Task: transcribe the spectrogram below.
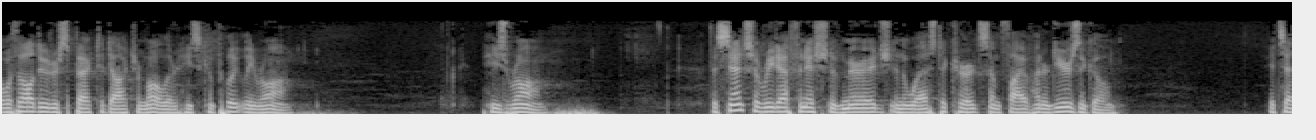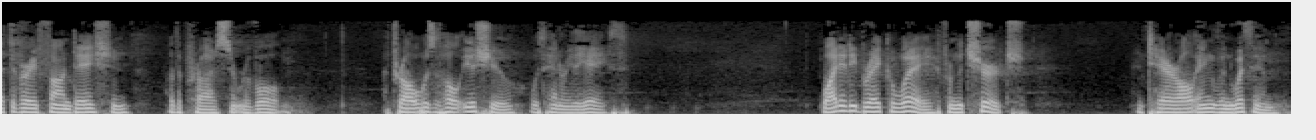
But with all due respect to Dr. Mohler, he's completely wrong. He's wrong. The essential redefinition of marriage in the West occurred some 500 years ago. It's at the very foundation of the Protestant revolt. After all, what was the whole issue with Henry VIII? Why did he break away from the church and tear all England with him?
